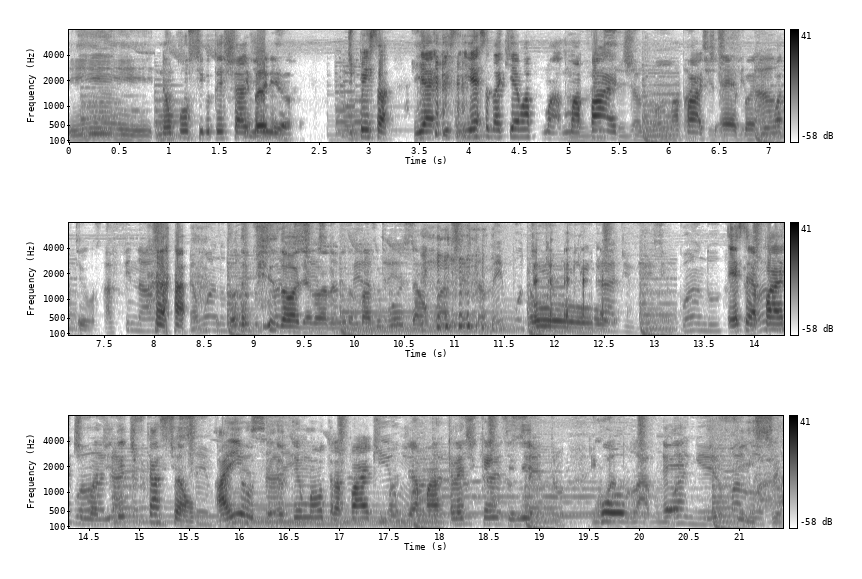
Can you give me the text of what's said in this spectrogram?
e não consigo deixar de, de pensar. E, a- e- e essa daqui é uma, uma, uma parte, uma parte, é, baniu o Matheus. Afinal, é um ano Todo episódio agora, vira quase um bordão, mano. Essa é a parte, mano, de identificação. Aí eu, eu tenho uma outra parte, mano, de amar Atlético, quer entender como é difícil,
